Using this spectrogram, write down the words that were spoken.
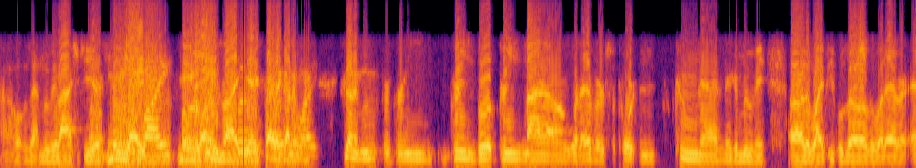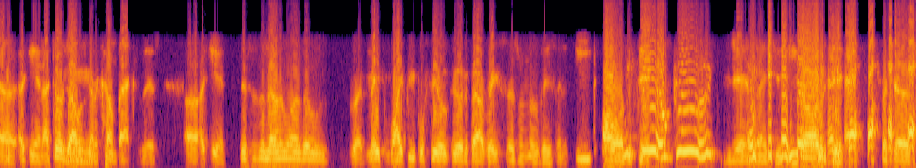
uh, what was that movie last year? Moonlight. Moonlight. Moonlight. Yeah, he's probably gonna win. He's gonna move for Green Green Book, Green Mile, whatever, supporting coon ass nigga movie. Uh, the white people love or whatever. Uh, again, I told you I was gonna come back to this. Uh, again, this is another one of those like make white people feel good about racism movies and eat all the dick. feel good. Yeah, thank you. Eat all the dick because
